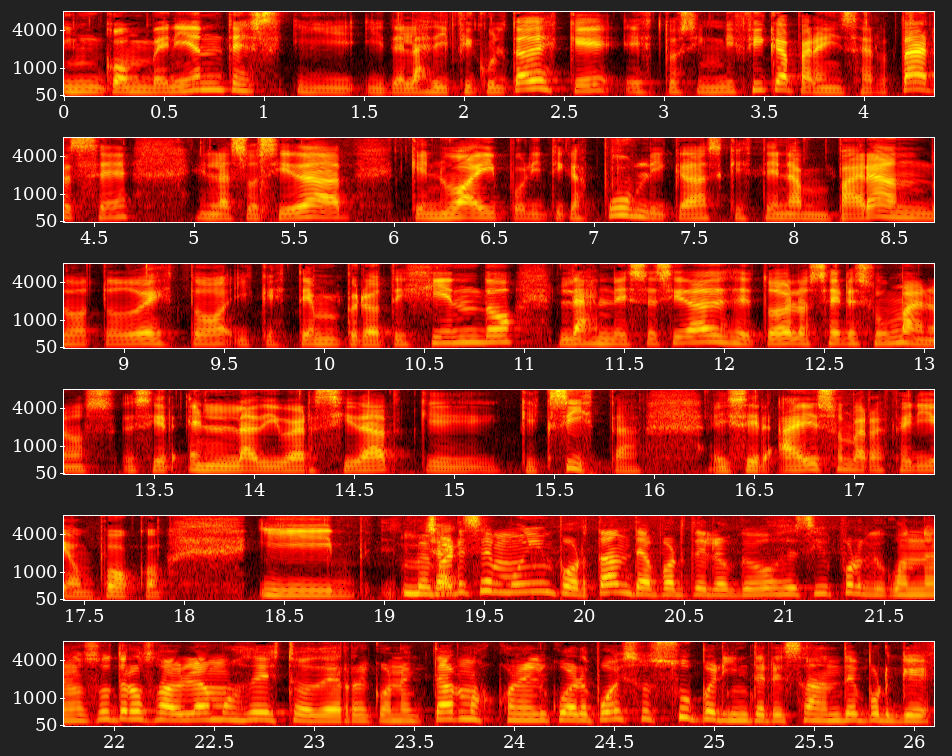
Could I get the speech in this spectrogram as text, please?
inconvenientes y, y de las dificultades que esto significa para insertarse en la sociedad, que no hay políticas públicas que estén amparando todo esto y que estén protegiendo las necesidades de todos los seres humanos, es decir, en la diversidad que, que exista. Es decir, a eso me refería un poco. Y Me ya- parece muy importante, aparte de lo que vos decís, porque cuando nosotros hablamos de esto, de reconectarnos con el cuerpo, eso es súper interesante porque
